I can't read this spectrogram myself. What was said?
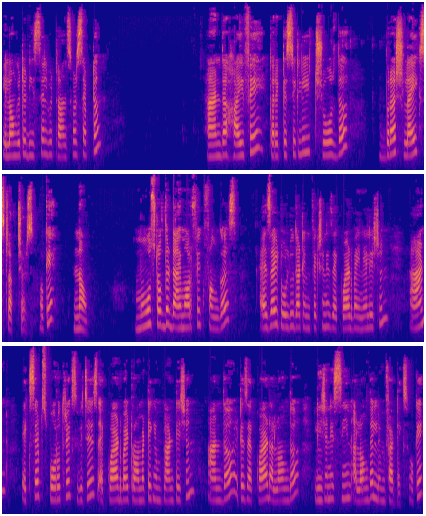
elongated yeast cell with transverse septum. And the hyphae characteristically shows the brush like structures okay? Now most of the dimorphic fungus as i told you that infection is acquired by inhalation and except sporothrix which is acquired by traumatic implantation and the it is acquired along the lesion is seen along the lymphatics okay?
